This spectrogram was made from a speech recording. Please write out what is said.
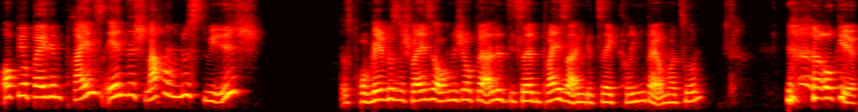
ob ihr bei dem Preis ähnlich lachen müsst wie ich. Das Problem ist, ich weiß ja auch nicht, ob wir alle dieselben Preise angezeigt kriegen bei Amazon. okay,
